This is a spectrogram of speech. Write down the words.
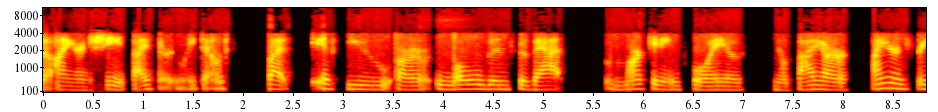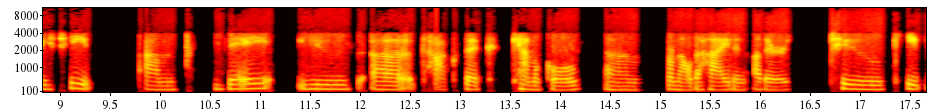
the iron sheets? I certainly don't. But if you are lulled into that marketing ploy of, you know, buy our iron free sheets, um, they use uh, toxic chemicals, um, formaldehyde and others, to keep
